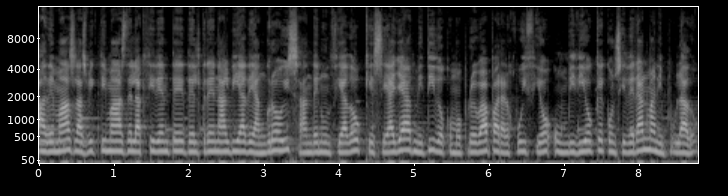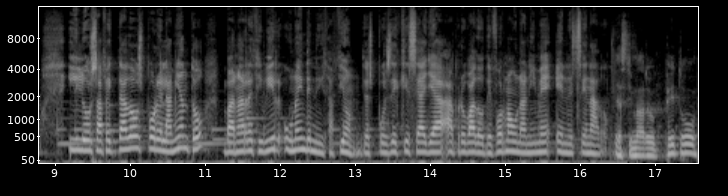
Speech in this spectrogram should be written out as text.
Además, las víctimas del accidente del tren al vía de Angrois han denunciado que se haya admitido como prueba para el juicio un vídeo que consideran manipulado y los afectados por el amianto van a recibir una indemnización después de que se haya aprobado de forma unánime en el Senado. Estimado Pedro,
